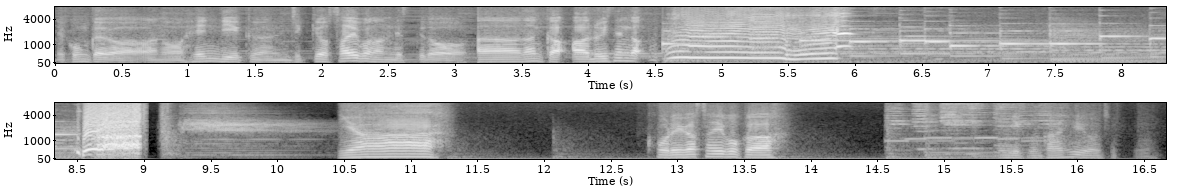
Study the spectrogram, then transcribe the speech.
で今回は、あの、ヘンリーくん実況最後なんですけど、あー、なんか、あ、涙腺が、うーうわーいやー、これが最後か。ヘンリーくん悲しいよ、ちょっと。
